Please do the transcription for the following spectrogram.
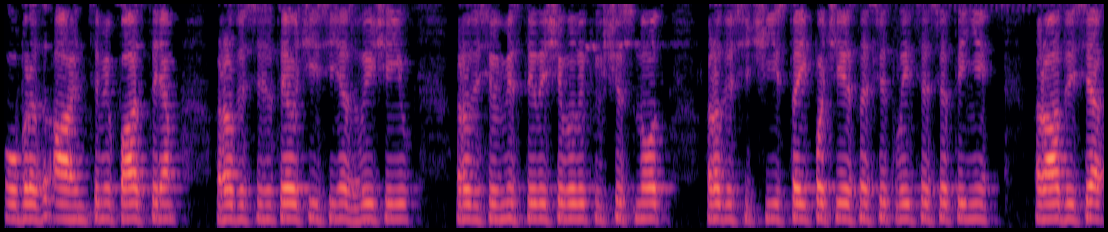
образ агнцям і пастирям, радуйся святе очищення звичаїв, радуйся вмістилище великих чеснот, радуйся чиста і почесна світлиця святині, радуйся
